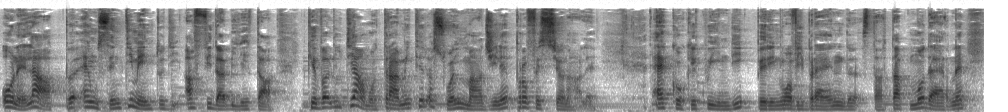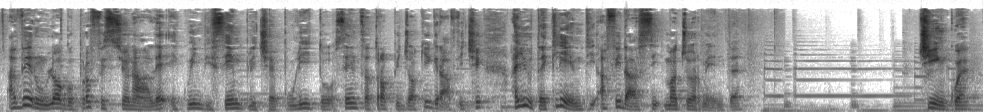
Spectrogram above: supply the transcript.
o nell'app è un sentimento di affidabilità che valutiamo tramite la sua immagine professionale. Ecco che quindi per i nuovi brand, startup moderne, avere un logo professionale e quindi semplice, pulito, senza troppi giochi grafici, aiuta i clienti a fidarsi maggiormente. 5.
